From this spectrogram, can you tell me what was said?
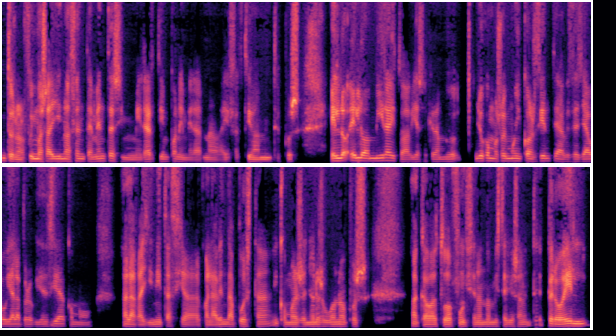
Entonces nos fuimos allí inocentemente sin mirar tiempo ni mirar nada. Y efectivamente, pues él lo, mira y todavía se queda muy... Yo como soy muy inconsciente, a veces ya voy a la providencia como a la gallinita con la venda puesta y como el Señor es bueno, pues acaba todo funcionando misteriosamente. Pero él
